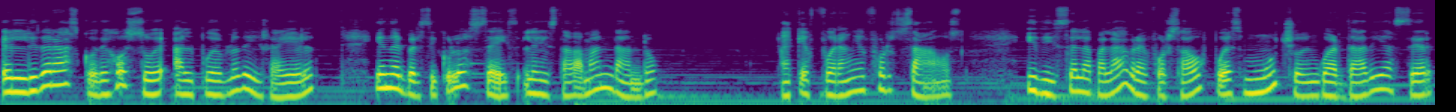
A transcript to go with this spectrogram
el liderazgo de Josué al pueblo de Israel y en el versículo 6 les estaba mandando a que fueran esforzados y dice la palabra, esforzados pues mucho en guardar y hacer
